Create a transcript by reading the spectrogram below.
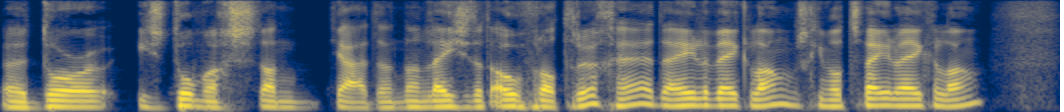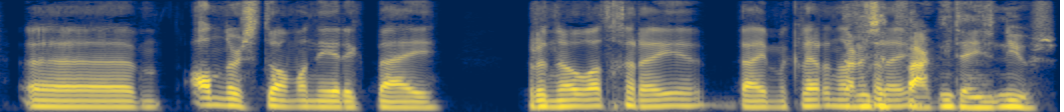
eh, door iets dommigs, dan, ja, dan, dan lees je dat overal terug. Hè, de hele week lang, misschien wel twee weken lang. Ehm, anders dan wanneer ik bij Renault had gereden, bij McLaren had Dan is het gereden. vaak niet eens nieuws.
